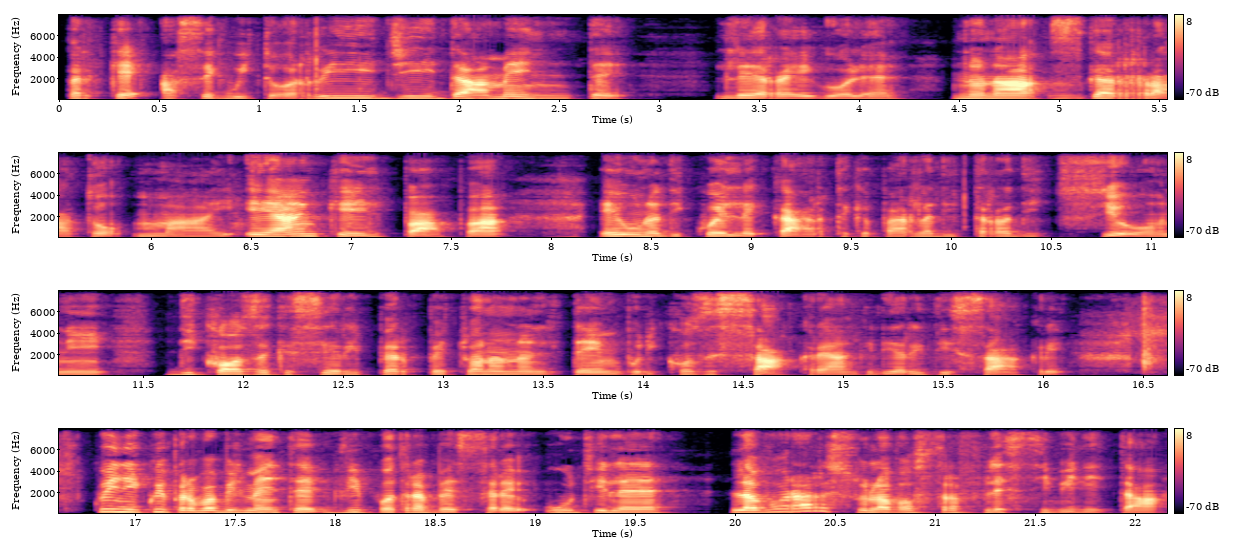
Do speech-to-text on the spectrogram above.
perché ha seguito rigidamente le regole, non ha sgarrato mai. E anche il Papa è una di quelle carte che parla di tradizioni, di cose che si riperpetuano nel tempo, di cose sacre, anche di riti sacri. Quindi qui probabilmente vi potrebbe essere utile lavorare sulla vostra flessibilità,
